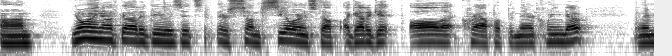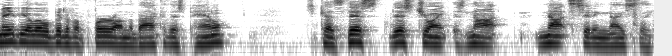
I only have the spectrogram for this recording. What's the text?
Um, the only thing I've got to do is it's there's some sealer and stuff. I got to get all that crap up in there cleaned out. And there may be a little bit of a burr on the back of this panel. because this this joint is not not sitting nicely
